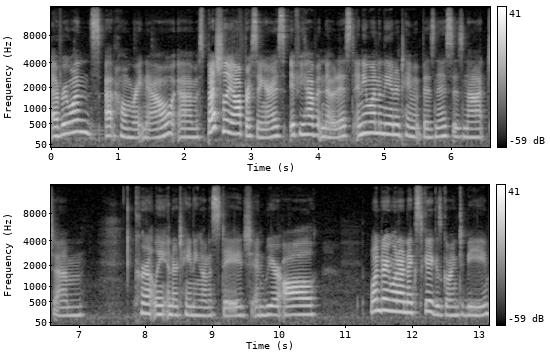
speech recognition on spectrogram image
everyone's at home right now, um, especially opera singers. If you haven't noticed, anyone in the entertainment business is not um, currently entertaining on a stage, and we are all wondering what our next gig is going to be.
